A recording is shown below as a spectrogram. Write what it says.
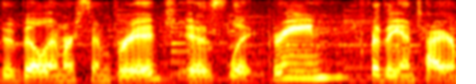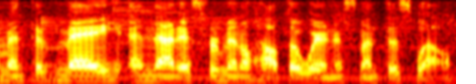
the Bill Emerson Bridge is lit green for the entire month of May, and that is for Mental Health Awareness Month as well.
